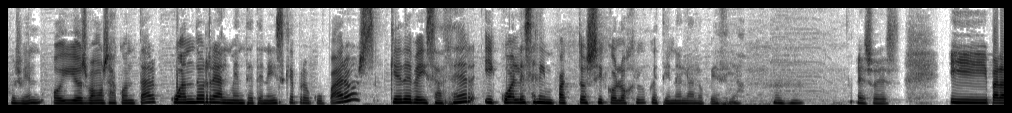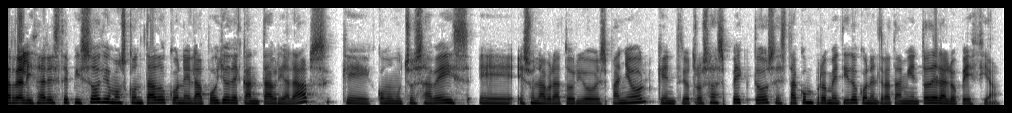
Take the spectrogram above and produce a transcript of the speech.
Pues bien, hoy os vamos a contar cuándo realmente tenéis que preocuparos, qué debéis hacer y cuál es el impacto psicológico que tiene la alopecia. Eso es. Y para realizar este episodio hemos contado con el apoyo de Cantabria Labs, que como muchos sabéis eh, es un laboratorio español que entre otros aspectos está comprometido con el tratamiento de la alopecia.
